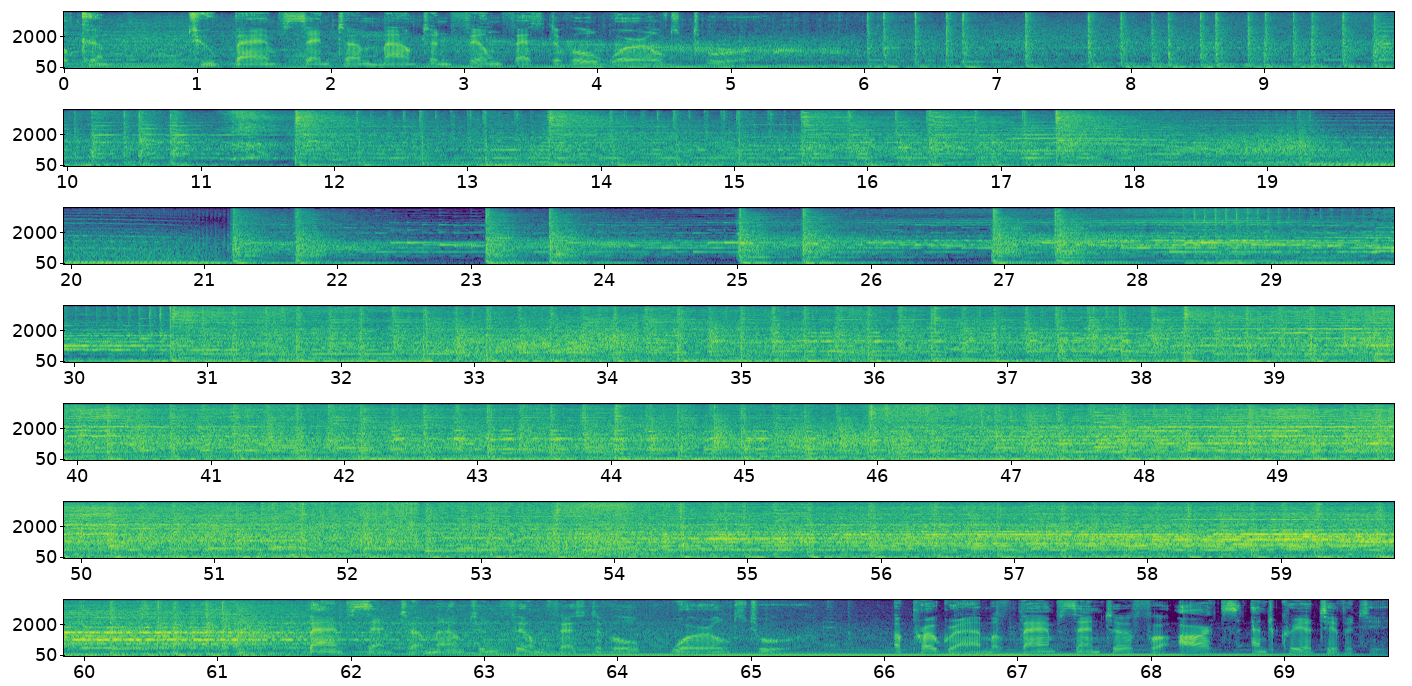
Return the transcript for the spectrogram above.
Welcome to Banff Centre Mountain Film Festival World Tour. Program of Banff Center for Arts and Creativity.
